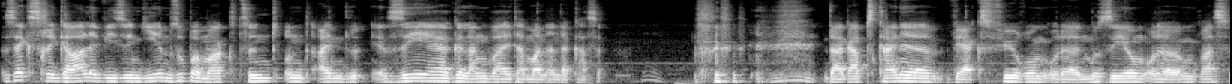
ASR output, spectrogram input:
sechs Regale, wie sie in jedem Supermarkt sind und ein sehr gelangweilter Mann an der Kasse. da gab es keine Werksführung oder ein Museum oder irgendwas.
